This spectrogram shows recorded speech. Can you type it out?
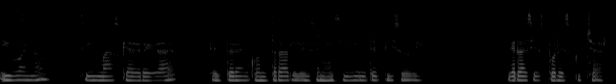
Y bueno, sin más que agregar, espero encontrarles en el siguiente episodio. Gracias por escuchar.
